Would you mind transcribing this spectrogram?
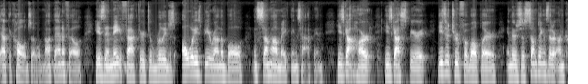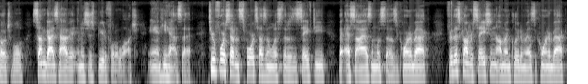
at the college level, not the NFL, he has an innate factor to really just always be around the ball and somehow make things happen. He's got heart, he's got spirit, he's a true football player, and there's just some things that are uncoachable. Some guys have it, and it's just beautiful to watch, and he has that. 247 Sports has him listed as a safety, but SI has him listed as a cornerback. For this conversation, I'm going to include him as a cornerback,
